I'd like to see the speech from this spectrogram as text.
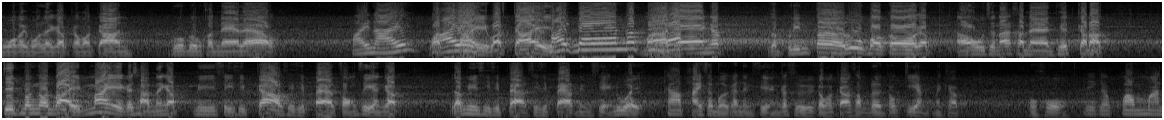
มั่วไปหมดเลยครับกรรมการรวบรวมคะแนนแล้ว ไปไหน วัดไปใจวัดใจไปแดงครับมาคุณฮแดอกงครับสปรินเตอร์ลูกบกครับ เอาชนะคะแนนเพชรกระดัด จิตรเมืองนนท์ไปไม่เอกฉันท์นะครับ มี 49 48 2 เสียงครับ แล้วมี 48 48 1 เสียงด้วย ครับ ให้เสมอกัน 1 เสียงก็คือกรรมการสำเริญเกาเกี้ยงนะครับ โอ้โห นี่ครับความมัน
